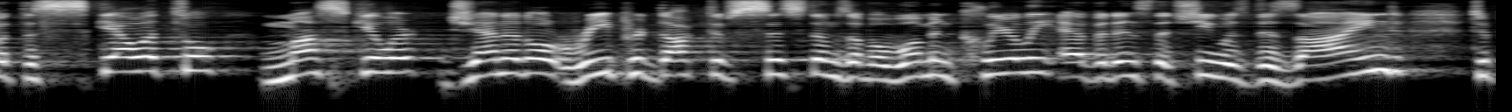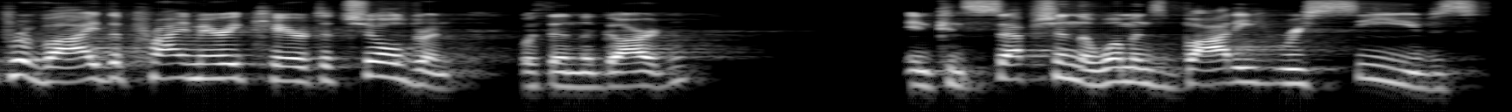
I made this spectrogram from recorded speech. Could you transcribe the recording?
but the skeletal, muscular, genital, reproductive systems of a woman clearly evidence that she was designed to provide the primary care to children within the garden. In conception, the woman's body receives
